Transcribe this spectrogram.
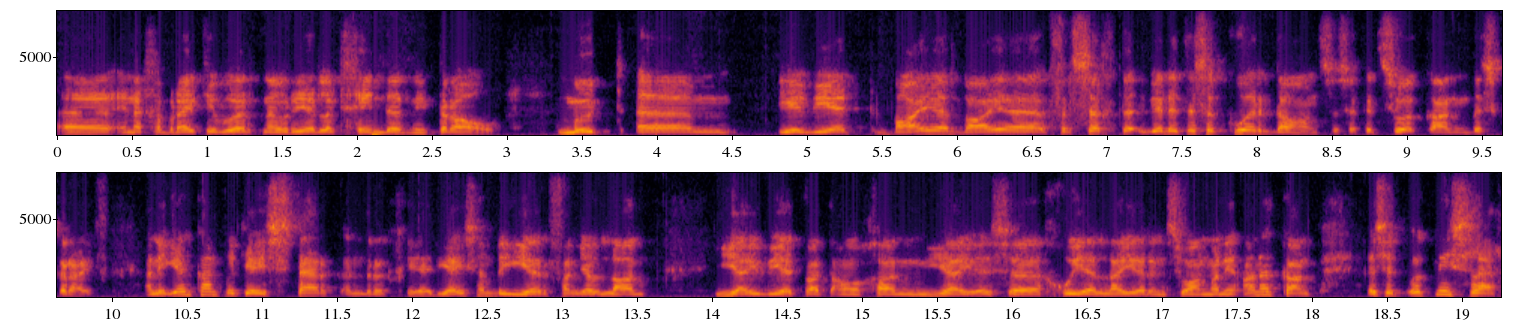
uh en ek gebruik die woord nou redelik genderneutraal moet ehm um, jy weet baie baie versigtig weet dit is 'n koordans as ek dit so kan beskryf. Aan die een kant moet jy 'n sterk indruk gee. Jy's in beheer van jou land jy weet wat aangaan, jy is 'n goeie leier en so aan, maar aan die ander kant is dit ook nie sleg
